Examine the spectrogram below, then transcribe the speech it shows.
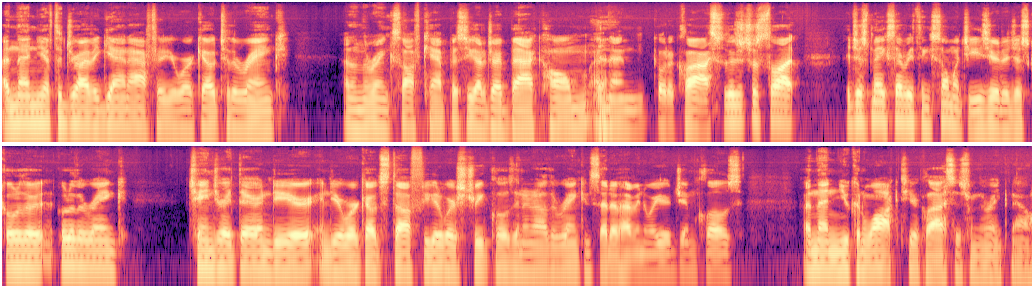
and then you have to drive again after your workout to the rink, and then the rink's off campus. You got to drive back home and Yeah. then go to class. So there's just a lot. It just makes everything so much easier to just go to the go to the rink, change right there into your into your workout stuff. You got to wear street clothes in and out of the rink instead of having to wear your gym clothes and then you can walk to your classes from the rink now.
